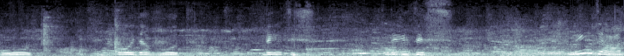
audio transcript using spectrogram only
ভূত। ওই ভূত। দেখেছিস? দেখেছিস? দেখেছি হাত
